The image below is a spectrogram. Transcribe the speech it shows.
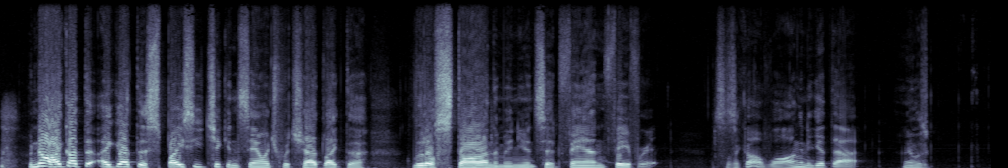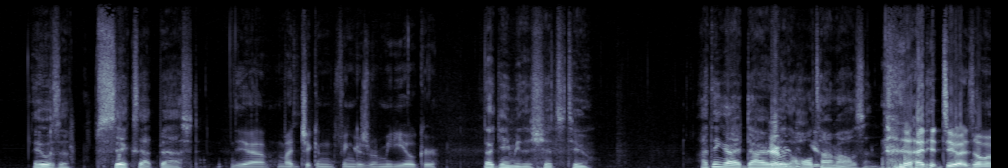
But no, I got the I got the spicy chicken sandwich, which had like the little star on the menu and said fan favorite. So I was like, oh well, I'm gonna get that. And it was, it was a six at best. Yeah, my chicken fingers were mediocre. That gave me the shits too. I think I had diarrhea the whole time I was in. I did too. I told my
